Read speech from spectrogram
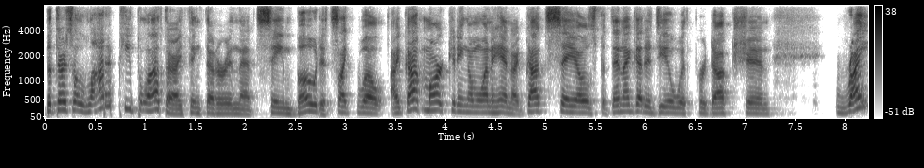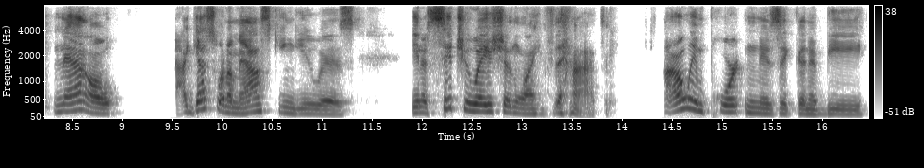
But there's a lot of people out there i think that are in that same boat. It's like well i got marketing on one hand I've got sales but then i got to deal with production. Right now i guess what i'm asking you is in a situation like that how important is it going to be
